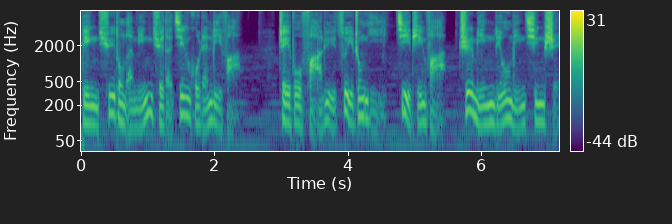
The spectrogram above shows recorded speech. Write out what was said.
并驱动了明确的监护人立法。这部法律最终以《济贫法》之名留名青史。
